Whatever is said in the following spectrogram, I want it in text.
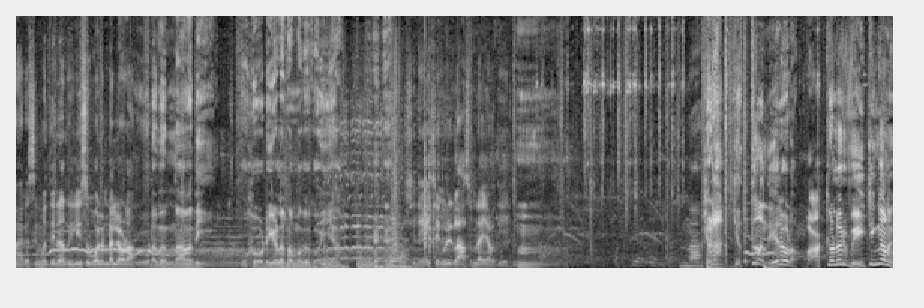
നരസിംഹത്തിന്റെ റിലീസ് പോലെ ഉണ്ടല്ലോടാ. കൂടെ നിന്നാ മതി. ഓടികളെ നമുക്ക് കൊയ്യാം. ശനിയാഴ്ച കൂടി ക്ലാസ് ഉണ്ടായാൽ മതിയായിരുന്നു. എടാ എത്ര നേരമാടാ? ബാക്കിയുള്ളൊരു വെയിറ്റിംഗ് ആണ്.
